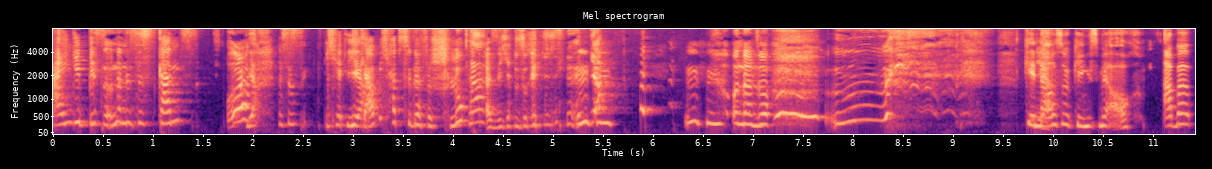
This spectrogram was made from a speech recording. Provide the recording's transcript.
reingebissen und dann ist es ganz, oh, Ja. das ist, ich, ich Ja. glaube, ich habe es sogar verschluckt. Ja. Also ich habe so richtig, ja. Und dann so, uh. Genauso so ging's mir auch. Aber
